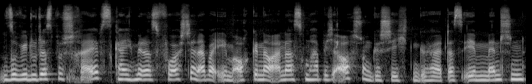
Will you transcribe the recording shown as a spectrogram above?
so wie du das beschreibst, kann ich mir das vorstellen, aber eben auch genau andersrum habe ich auch schon Geschichten gehört, dass eben Menschen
